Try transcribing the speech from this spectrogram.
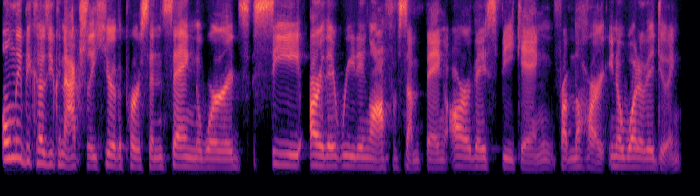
only because you can actually hear the person saying the words, see, are they reading off of something? Are they speaking from the heart? You know, what are they doing?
